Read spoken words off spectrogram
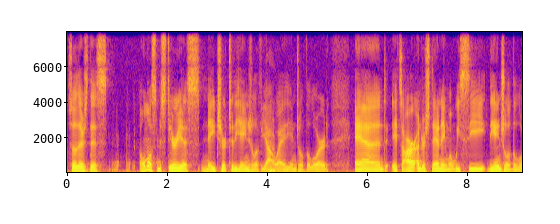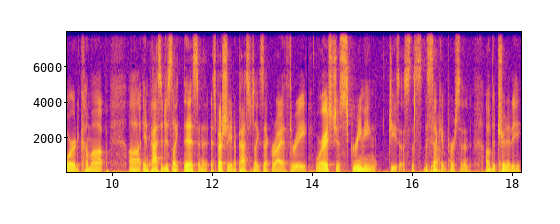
So there's this almost mysterious nature to the angel of Yahweh, the angel of the Lord. And it's our understanding when we see the angel of the Lord come up uh, in passages like this, and especially in a passage like Zechariah 3, where it's just screaming Jesus, the, the second person of the Trinity,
